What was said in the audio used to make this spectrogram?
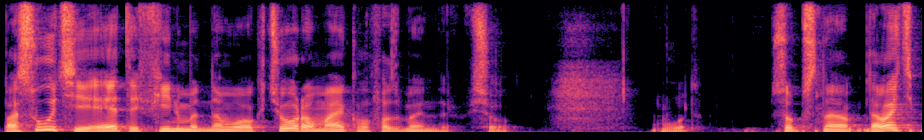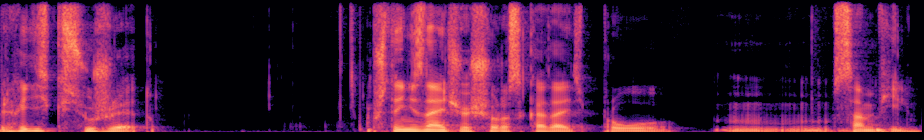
По сути, это фильм одного актера Майкла Фасбендера, все. Вот. Собственно, давайте переходить к сюжету. Потому что я не знаю, что еще рассказать про сам фильм.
